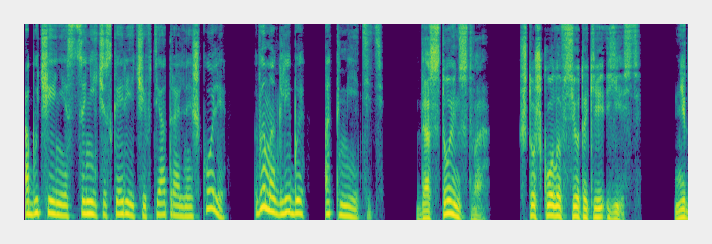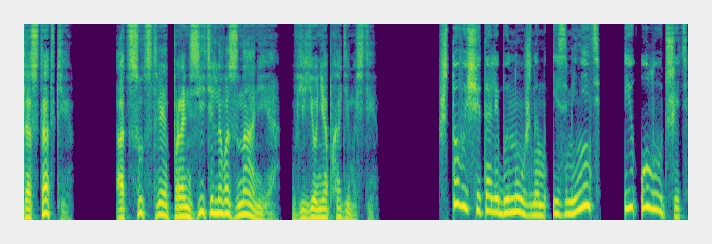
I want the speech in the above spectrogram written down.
обучения сценической речи в театральной школе вы могли бы отметить? Достоинство, что школа все-таки есть. Недостатки — отсутствие пронзительного знания в ее необходимости. Что вы считали бы нужным изменить и улучшить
